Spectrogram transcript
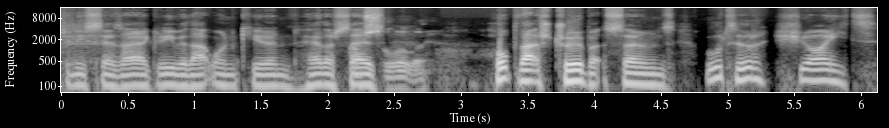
Janice says, I agree with that one, Kieran. Heather says, absolutely. hope that's true, but sounds utter shite.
